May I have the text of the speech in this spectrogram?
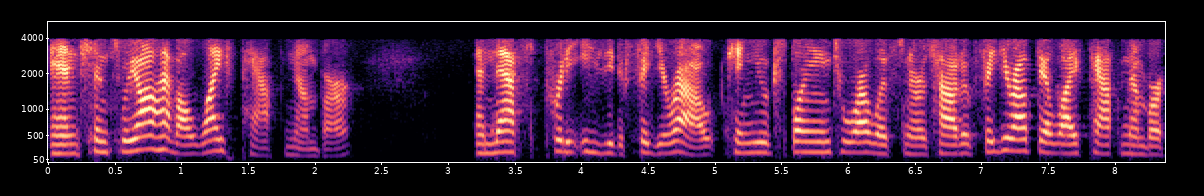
And since we all have a life path number, and that's pretty easy to figure out, can you explain to our listeners how to figure out their life path number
